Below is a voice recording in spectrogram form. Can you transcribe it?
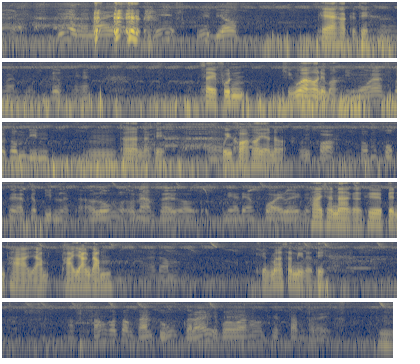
ยายเรื่องน้อยๆนี่นิดเดียวแพรครับทีเออมันเริ่มนะฮะใส่ฝุ่น ขิงว่าเฮานี่บ่กินงัวผสมดินอืมเท่านั้นนะติเออปุ๋ยขอเฮาอย่างเนาะปุ๋ยขอกผสมคลุกใส่กันกับดินแหละก็เอาลงเอาน้ำใส่ก็เอาเนื้อแดงปล่อยเลยก็ภาชนะก็คือเป็นผ่ายามผ่ายางดำหาดขึ้นมาซ้ำนี่นะติำเขาก็ต้องการสูงก็ได้เพราะว่าเขาเทศต่ำก็ได้อืม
